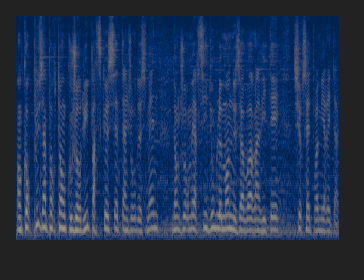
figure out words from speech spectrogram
encore plus important qu'aujourd'hui parce que c'est un jour de semaine. Donc, je vous remercie doublement de nous avoir invités sur cette première étape.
